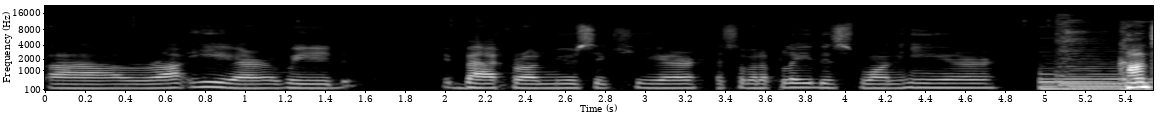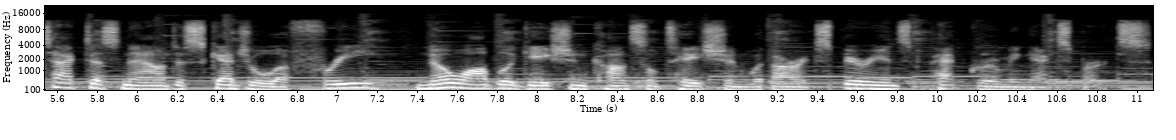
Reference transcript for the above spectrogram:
uh, right here with background music here. So I'm gonna play this one here. Contact us now to schedule a free, no obligation consultation with our experienced pet grooming experts.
